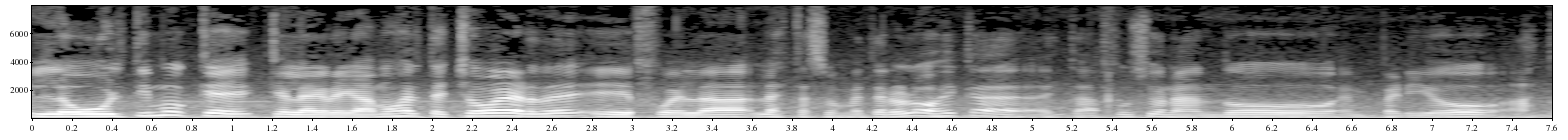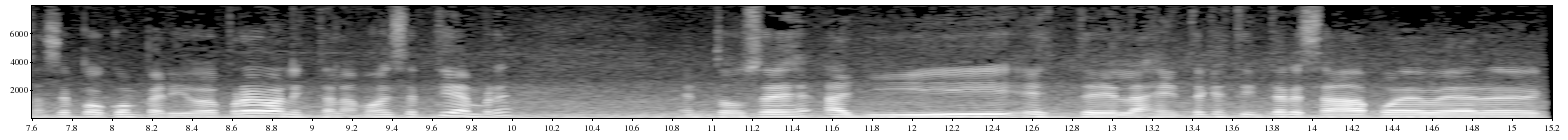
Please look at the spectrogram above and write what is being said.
lo último que, le agregamos al techo verde eh, fue la, estación meteorológica. Está funcionando en periodo, hasta hace poco en periodo de prueba, la instalamos en septiembre. Entonces allí este, la gente que esté interesada puede ver eh,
